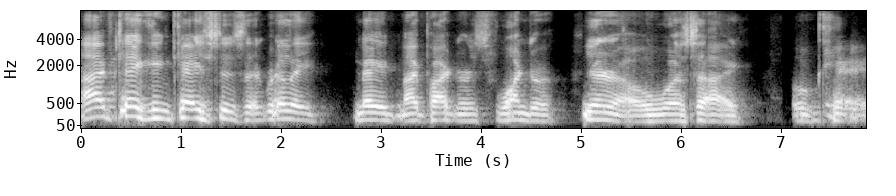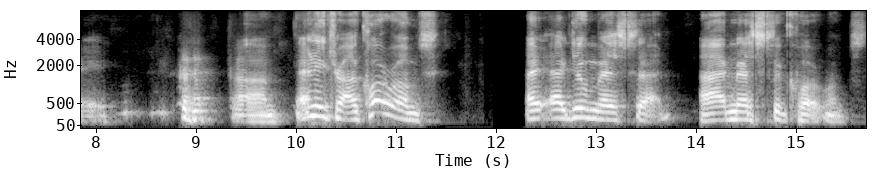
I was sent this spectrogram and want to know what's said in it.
I've taken cases that really made my partners wonder, you know, was I okay? Um, any trial, courtrooms, I, I do miss that. I miss the courtrooms.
